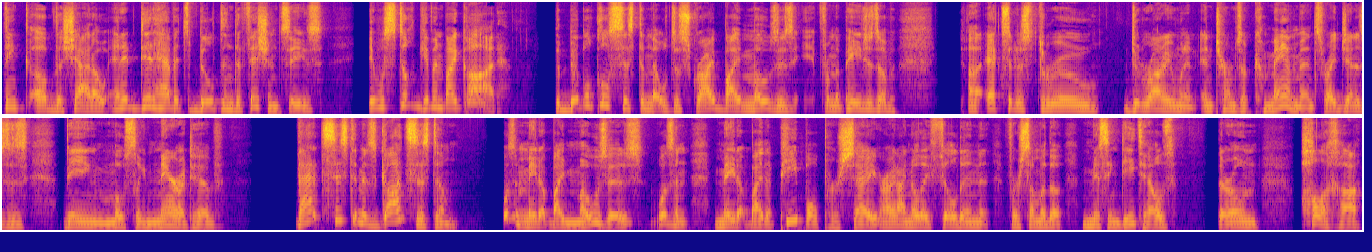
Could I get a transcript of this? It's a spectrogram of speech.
think of the shadow, and it did have its built in deficiencies, it was still given by God. The biblical system that was described by Moses from the pages of uh, Exodus through Deuteronomy when in, terms of commandments, right? Genesis being mostly narrative. That system is God's system. It wasn't made up by Moses. It wasn't made up by the people per se, right? I know they filled in for some of the missing details, their own halacha,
